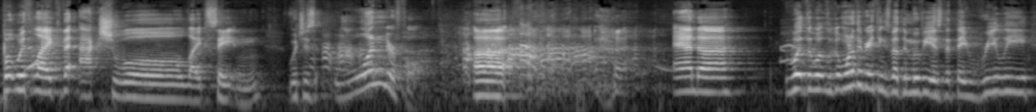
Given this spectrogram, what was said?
but with like the actual like Satan, which is wonderful. Uh, and uh, one of the great things about the movie is that they really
